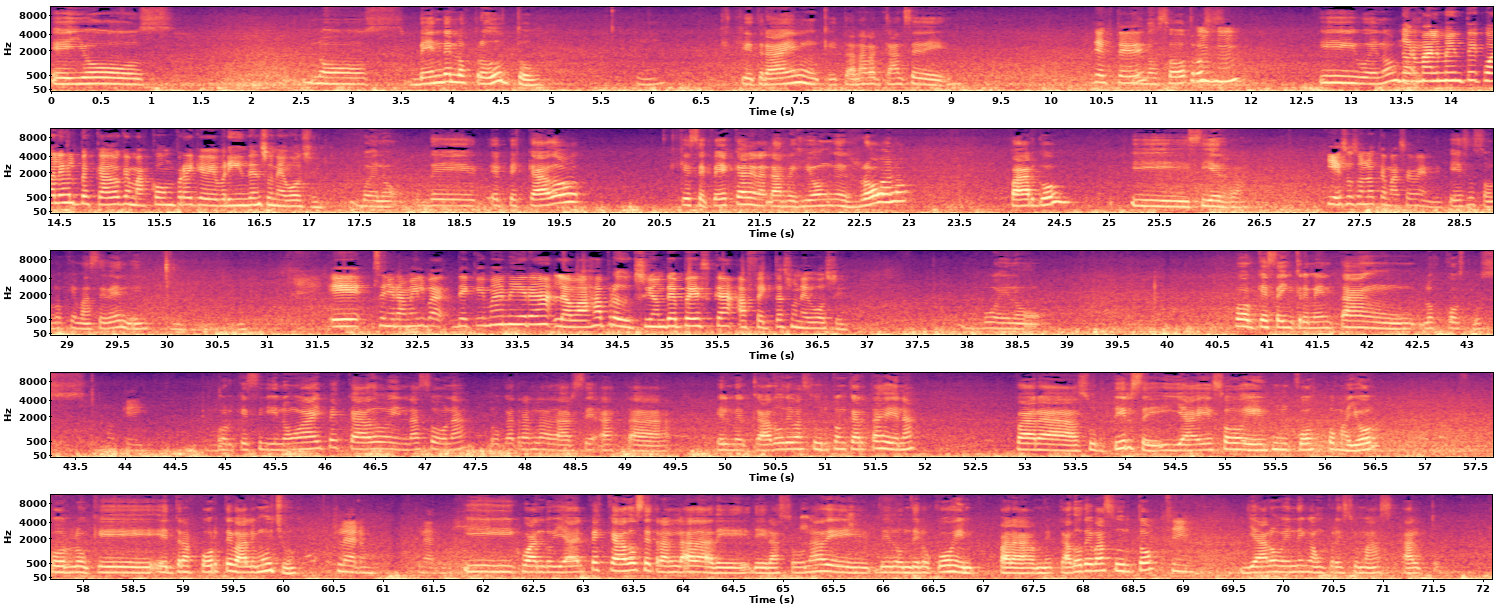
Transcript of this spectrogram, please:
ellos nos venden los productos que traen, que están al alcance de, de ustedes, nosotros. Y bueno. Normalmente, ¿cuál es el pescado que más compra y que brinda en su negocio? Bueno, de, el pescado que se pesca en la, región es róbalo, pargo, y sierra. ¿Y esos son los que más se venden? Esos son los que más se venden. Eh, señora Melba, ¿de qué manera la baja producción de pesca afecta su negocio? Bueno, porque se incrementan los costos. Porque si no hay pescado en la zona, toca trasladarse hasta el mercado de Basurto en Cartagena para surtirse y ya eso es un costo mayor, por lo que el transporte vale mucho. Claro. Y cuando ya el pescado se traslada de, la zona de, donde lo cogen para mercado de basurto, ya lo venden a un precio más alto.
